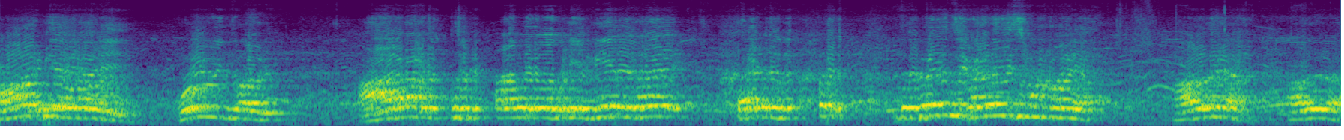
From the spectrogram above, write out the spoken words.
மாடு அவரை கோவிந்த் மாடு ஆறாவது தலைவர்களுடைய வீரர்கள் இந்த பேருந்து கடைசி முன்மாடியா அழகா அழகா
